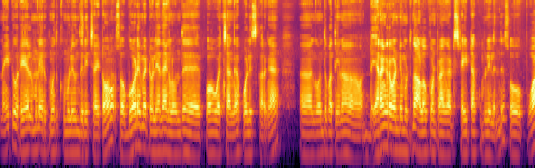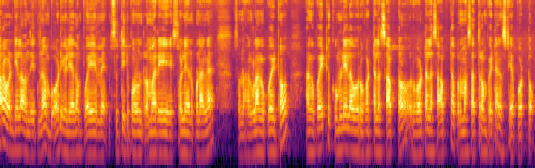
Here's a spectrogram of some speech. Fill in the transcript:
நைட்டு ஒரு ஏழு மணி இருக்கும்போது குமுளி வந்து ரீச் ஆகிட்டோம் ஸோ போடிமேட் வழியாக தான் எங்களை வந்து போக வச்சாங்க போலீஸ்காரங்க. அங்கே வந்து பார்த்திங்கன்னா இறங்குற வண்டி மட்டும்தான் அலோவ் பண்ணுறாங்க ஸ்ட்ரைட்டாக குமுளிலேருந்து ஸோ போகிற வண்டியெல்லாம் வந்து இதுனா போடி வழியாக தான் போயேமே சுற்றிட்டு போகணுன்ற மாதிரி சொல்லி அனுப்புனாங்க. ஸோ நாங்களும் அங்கே போயிட்டோம். அங்கே போயிட்டு கும்பலியில் ஒரு ஹோட்டலில் சாப்பிட்டோம். ஒரு ஹோட்டலில் சாப்பிட்டு அப்புறமா சத்திரம் போயிட்டு அங்கே ஸ்டே போட்டோம்.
